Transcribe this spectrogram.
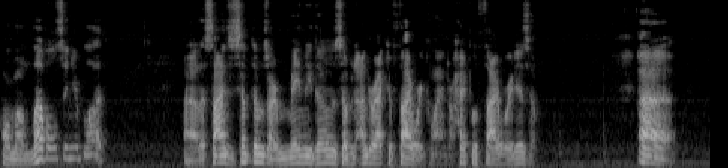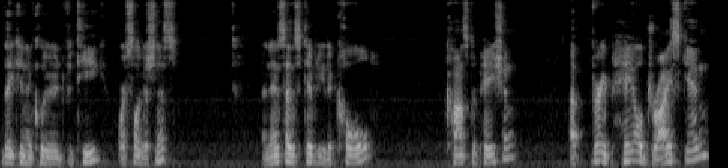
hormone levels in your blood. Uh, the signs and symptoms are mainly those of an underactive thyroid gland or hypothyroidism. Uh, they can include fatigue or sluggishness, an insensitivity to cold, constipation, a very pale, dry skin,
